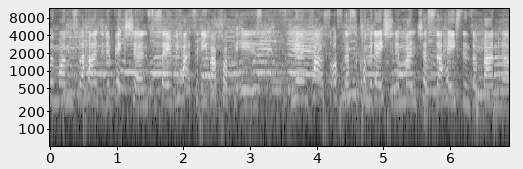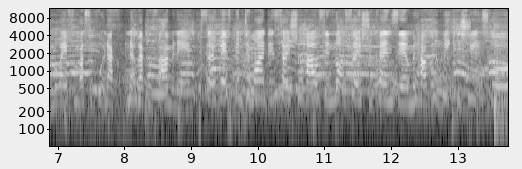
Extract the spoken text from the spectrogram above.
mums were handed evictions to say we had to leave our properties. Newham Council offered us accommodation in Manchester, Hastings and Birmingham away from our support network of family. So we've been demanding social housing, not social cleansing. We have a weekly street stall.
